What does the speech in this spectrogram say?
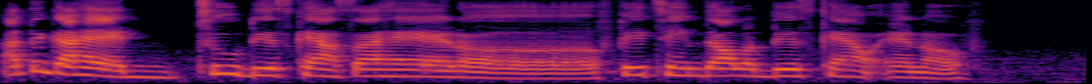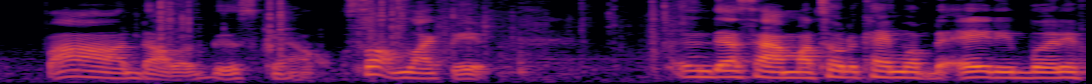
I think I had two discounts. I had a $15 discount and a $5 discount. Something like that. And that's how my total came up to 80 But if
